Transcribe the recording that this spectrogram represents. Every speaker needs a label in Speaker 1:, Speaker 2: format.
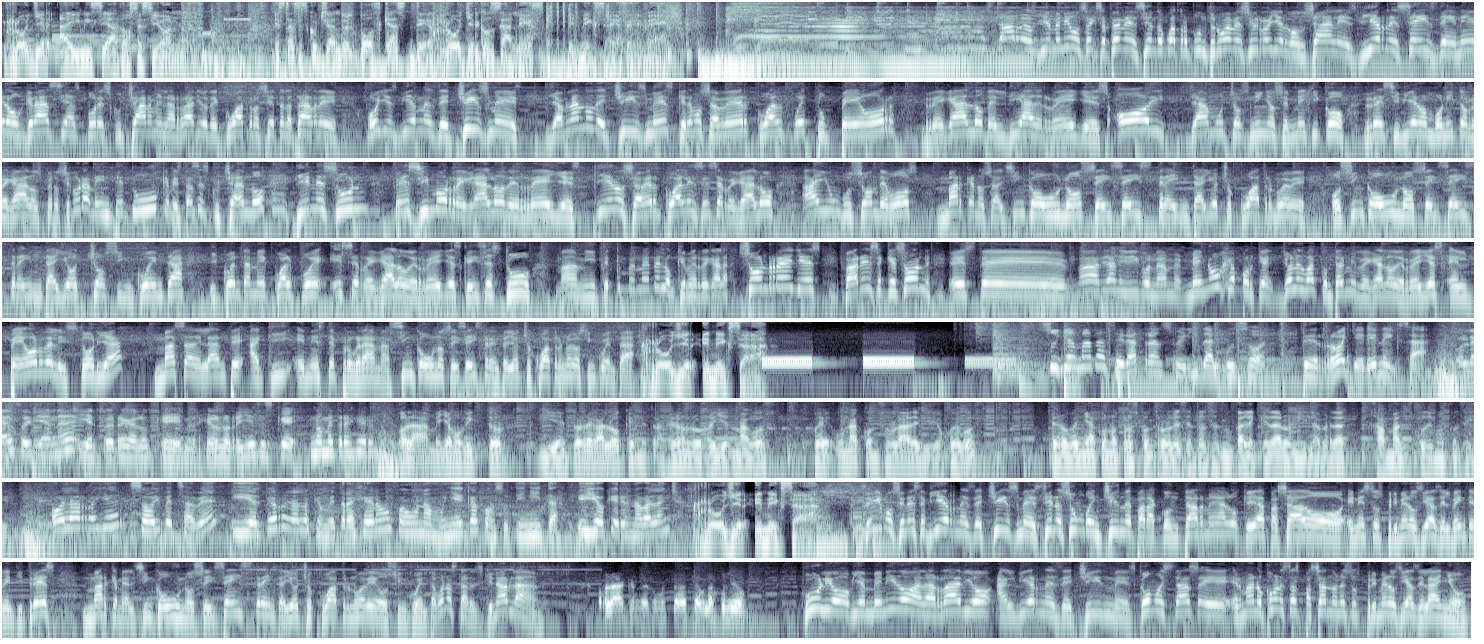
Speaker 1: Roger ha iniciado sesión. Estás escuchando el podcast de Roger González en Exa FM.
Speaker 2: Buenas tardes, bienvenidos a XFM 104.9, soy Roger González, viernes 6 de enero, gracias por escucharme en la radio de 4 a 7 de la tarde. Hoy es viernes de chismes y hablando de chismes, queremos saber cuál fue tu peor regalo del Día de Reyes. Hoy ya muchos niños en México recibieron bonitos regalos, pero seguramente tú que me estás escuchando tienes un pésimo regalo de Reyes. Quiero saber cuál es ese regalo. Hay un buzón de voz, márcanos al 51663849 o 51663850 y cuéntame cuál fue ese regalo de Reyes que dices tú, mami, te, me ve lo que me regala. Son Reyes, parece que son, este, ah, ya ni digo nada, me, me enoja porque yo les voy a contar mi regalo de Reyes, el peor de la historia. Más adelante aquí en este programa 5166384950.
Speaker 1: Roger en Exa.
Speaker 3: Su llamada será transferida al buzón de Roger en Exa.
Speaker 4: Hola, soy Diana y el peor regalo que me trajeron los Reyes es que no me trajeron.
Speaker 5: Hola, me llamo Víctor y el peor regalo que me trajeron los Reyes Magos fue una consola de videojuegos, pero venía con otros controles, entonces nunca le quedaron y la verdad jamás los pudimos conseguir.
Speaker 6: Hola Roger, soy Betsabe y el peor regalo que me trajeron fue una muñeca con su tinita y yo quería una avalancha.
Speaker 1: Roger en Exa.
Speaker 2: Seguimos en este viernes de chismes. ¿Tienes un buen chisme para contarme algo que haya pasado en estos primeros días del 2023? Márcame al 51663849 o 50. Buenas tardes, ¿quién habla?
Speaker 7: Hola, ¿qué onda? ¿Cómo estás? Te habla Julio.
Speaker 2: Julio, bienvenido a la radio al viernes de chismes. ¿Cómo estás, eh, hermano? ¿Cómo le estás pasando en estos primeros días del año?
